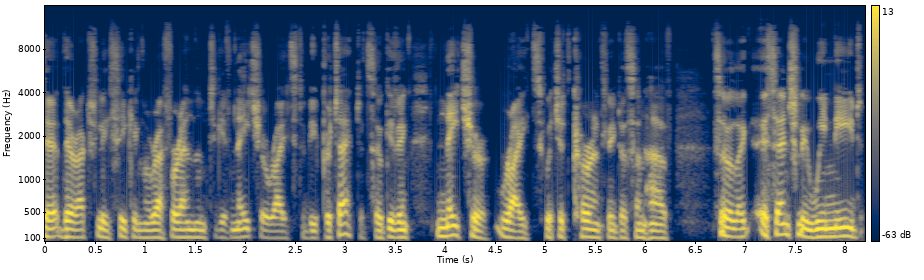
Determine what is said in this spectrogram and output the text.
they're, they're actually seeking a referendum to give nature rights to be protected. So giving nature rights, which it currently doesn't have. So, like, essentially, we need,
